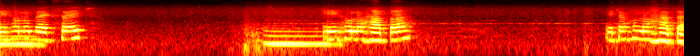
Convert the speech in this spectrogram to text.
এই হলো ব্যাক সাইড এই হলো হাতা। এটা হলো হাতা।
